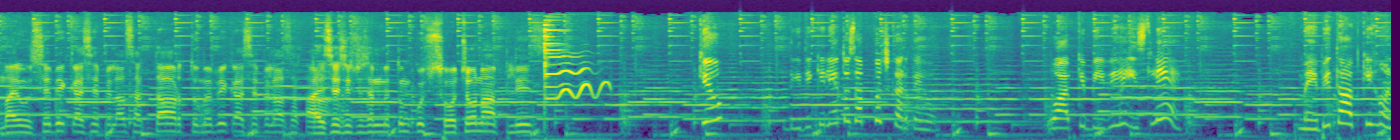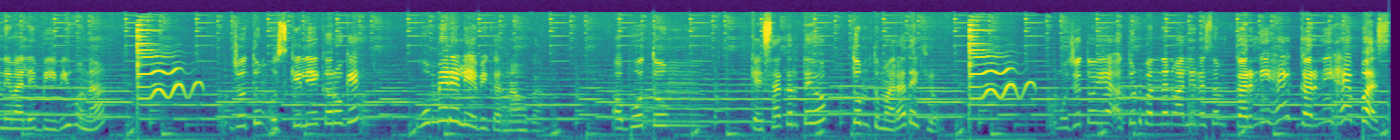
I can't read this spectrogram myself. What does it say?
मैं उसे भी कैसे पिला सकता और तुम्हें भी कैसे पिला सकता? ऐसे सिचुएशन में तुम कुछ सोचो ना प्लीज़ क्यों? दीदी के लिए तो सब कुछ करते हो। वो आपकी बीवी है, इसलिए? मैं भी तो आपकी होने वाली बीवी हूँ ना? जो तुम उसके लिए करोगे वो मेरे लिए भी करना होगा। अब वो तुम कैसा करते हो तुम तुम्हारा देख लो। मुझे तो ये अतुट बंधन वाली रस्म करनी है करनी है बस।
